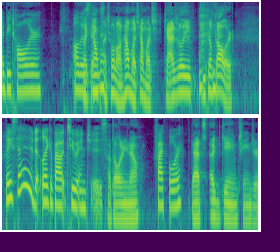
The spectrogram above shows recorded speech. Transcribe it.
I'd be taller. All those Like things. how much? Hold on. How much? How much? Casually become taller. They said like about two inches, How tall are you now? five four. That's a game changer.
